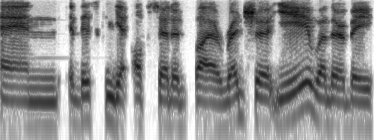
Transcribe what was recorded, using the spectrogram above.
and this can get offsetted by a redshirt year, whether it be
